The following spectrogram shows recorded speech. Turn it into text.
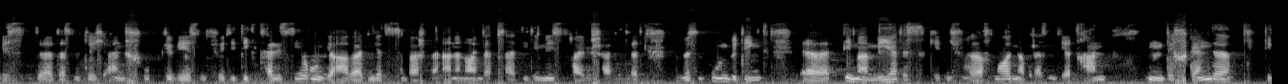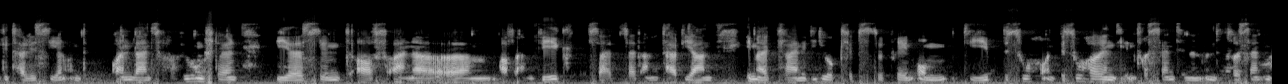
ist äh, das natürlich ein Schub gewesen für die Digitalisierung. Wir arbeiten jetzt zum Beispiel an einer neuen Website, die demnächst freigeschaltet wird. Wir müssen unbedingt äh, immer mehr, das geht nicht von heute auf morgen, aber da sind wir dran, Bestände digitalisieren und online zur Verfügung stellen. Wir sind auf, einer, ähm, auf einem Weg seit, seit anderthalb Jahren, immer kleine Videoclips zu drehen, um die Besucher und Besucherinnen, die Interessentinnen und Interessenten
